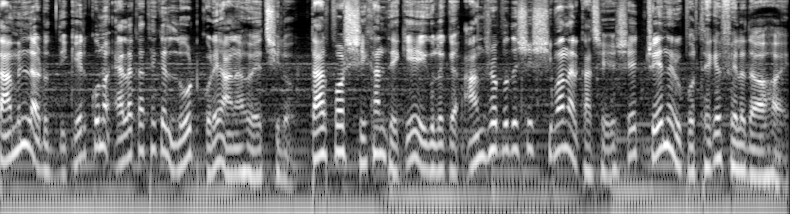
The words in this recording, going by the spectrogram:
তামিলনাড়ুর দিকের কোনো এলাকা থেকে লোড করে আনা হয়েছিল। তারপর সেখান থেকে এগুলোকে অন্ধ্রপ্রদেশের সীমানার কাছে এসে ট্রেনের উপর থেকে ফেলে দেওয়া হয়।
